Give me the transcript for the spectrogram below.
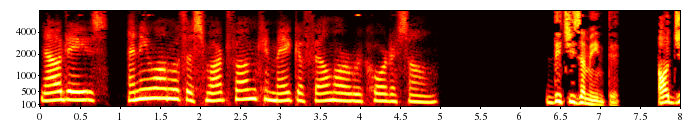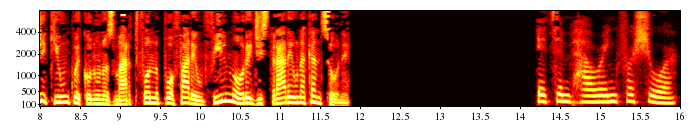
Nowadays, anyone with a smartphone can make a film or record a song. Decisamente. Oggi chiunque con uno smartphone può fare un film o registrare una canzone. It's empowering for sure.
